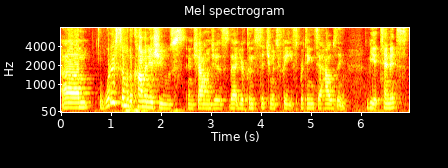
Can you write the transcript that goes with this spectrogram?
Um, what are some of the common issues and challenges that your constituents face pertaining to housing, be it tenants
